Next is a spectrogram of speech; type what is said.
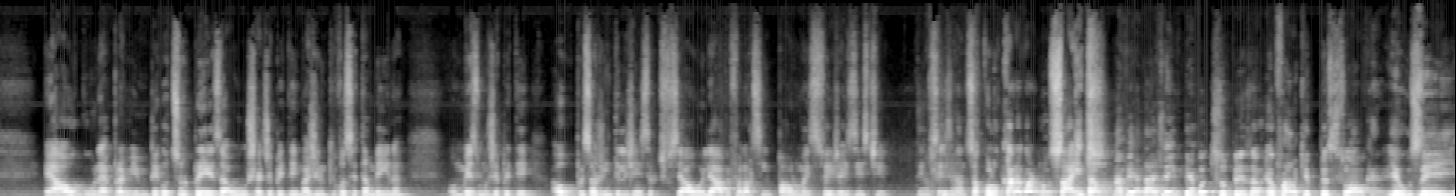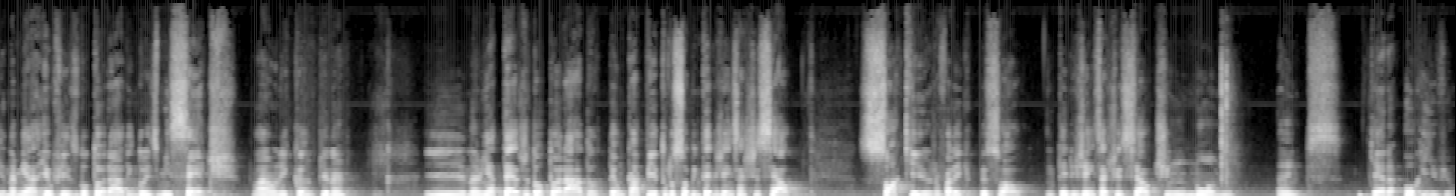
é algo, né, para mim me pegou de surpresa o ChatGPT. Imagino que você também, né? O mesmo GPT. O pessoal de inteligência artificial olhava e falava assim: Paulo, mas isso aí já existe tem uns seis anos. Só colocaram agora num site. Então, na verdade, nem me pegou de surpresa. Eu, eu falo aqui pro pessoal, cara, eu usei. Na minha, eu fiz doutorado em 2007, lá na Unicamp, né? E na minha tese de doutorado tem um capítulo sobre inteligência artificial. Só que, eu já falei que, pessoal, inteligência artificial tinha um nome antes, que era horrível.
